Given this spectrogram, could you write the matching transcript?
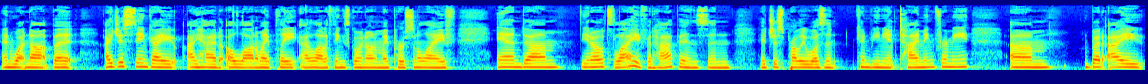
and whatnot. But I just think I, I had a lot on my plate, had a lot of things going on in my personal life. And, um, you know, it's life. It happens. And it just probably wasn't convenient timing for me. Um, but I,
